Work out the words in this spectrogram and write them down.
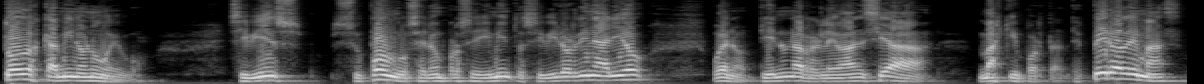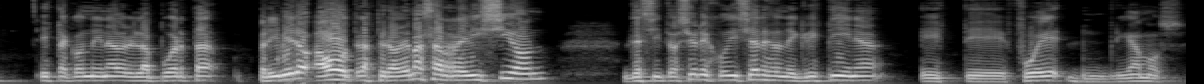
Todo es camino nuevo. Si bien supongo será un procedimiento civil ordinario, bueno, tiene una relevancia más que importante. Pero además, esta condena abre la puerta primero a otras, pero además a revisión de situaciones judiciales donde Cristina este, fue, digamos,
